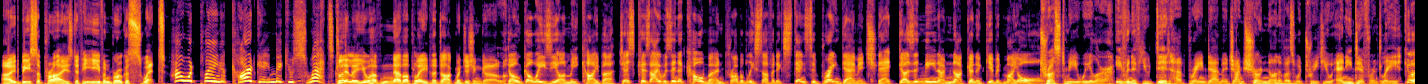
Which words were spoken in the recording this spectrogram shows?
I'd be surprised if he even broke a sweat. How would playing a card game make you sweat? Clearly, you have never played the Dark Magician Girl. Don't go easy on me, Kaiba. Just because I was in a coma and probably suffered extensive brain damage, that doesn't mean I'm not gonna give it my all. Trust me, Wheeler. Even if you did have brain damage, I'm sure none of us would treat you any differently. Good.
